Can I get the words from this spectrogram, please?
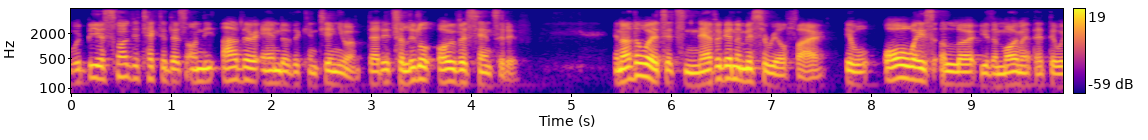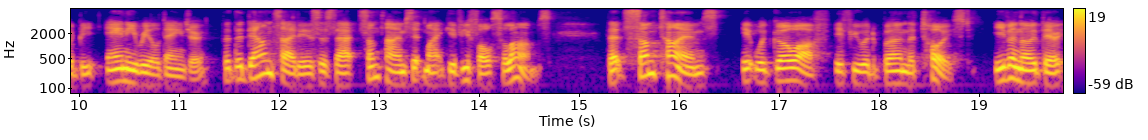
would be a smoke detector that's on the other end of the continuum, that it's a little oversensitive. In other words, it's never going to miss a real fire. It will always alert you the moment that there would be any real danger. But the downside is, is that sometimes it might give you false alarms. That sometimes it would go off if you would burn the toast, even though there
